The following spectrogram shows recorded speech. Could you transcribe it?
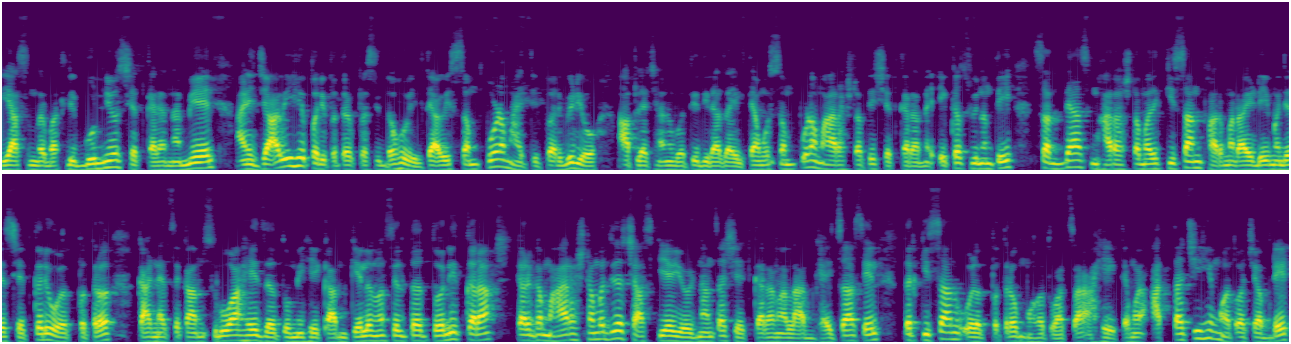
या संदर्भातली गुड न्यूज शेतकऱ्यांना मिळेल आणि ज्यावेळी हे परिपत्रक प्रसिद्ध होईल त्यावेळी संपूर्ण माहितीपर व्हिडिओ आपल्या चॅनलवरती दिला जाईल. त्यामुळे संपूर्ण महाराष्ट्रातील शेतकऱ्यांना एकच विनंती सध्याच महाराष्ट्रामध्ये किसान फार्मर आय डी म्हणजे शेतकरी ओळखपत्र काढण्याचं काम सुरू आहे. जर तुम्ही हे काम केलं नसेल तर त्वरित करा. कारण का महाराष्ट्रामध्ये जर शासकीय योजनांचा शेतकऱ्यांना लाभ घ्यायचा असेल तर किसान ओळखपत्र महत्त्वाचं आहे. त्यामुळे आत्ताची ही महत्त्वाची अपडेट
